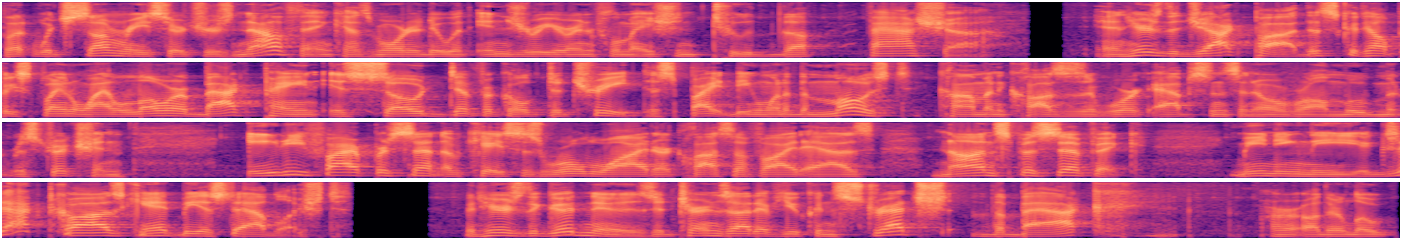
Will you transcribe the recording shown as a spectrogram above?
but which some researchers now think has more to do with injury or inflammation to the fascia. And here's the jackpot. This could help explain why lower back pain is so difficult to treat, despite being one of the most common causes of work absence and overall movement restriction. 85% of cases worldwide are classified as nonspecific, meaning the exact cause can't be established. But here's the good news it turns out if you can stretch the back or other, low,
